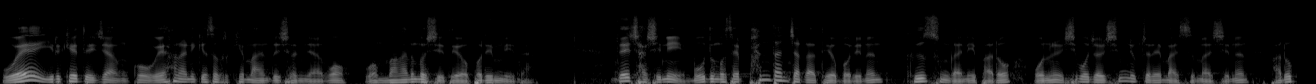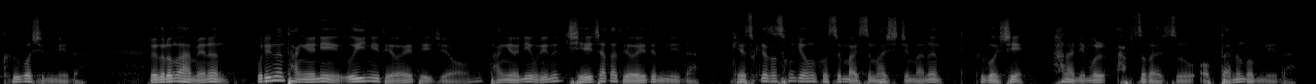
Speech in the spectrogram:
왜 이렇게 되지 않고 왜 하나님께서 그렇게 만드셨냐고 원망하는 것이 되어 버립니다. 내 자신이 모든 것의 판단자가 되어버리는 그 순간이 바로 오늘 15절 16절에 말씀하시는 바로 그것입니다. 왜 그런가 하면은 우리는 당연히 의인이 되어야 되죠. 당연히 우리는 지혜자가 되어야 됩니다. 계속해서 성경은 그것을 말씀하시지만은 그것이 하나님을 앞서갈 수 없다는 겁니다.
